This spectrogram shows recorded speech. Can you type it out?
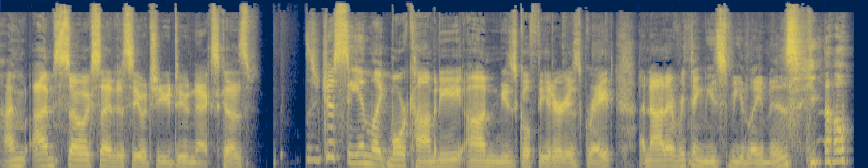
I'm I'm so excited to see what you do next because just seeing like more comedy on musical theater is great. Not everything needs to be Les Mis, you know.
